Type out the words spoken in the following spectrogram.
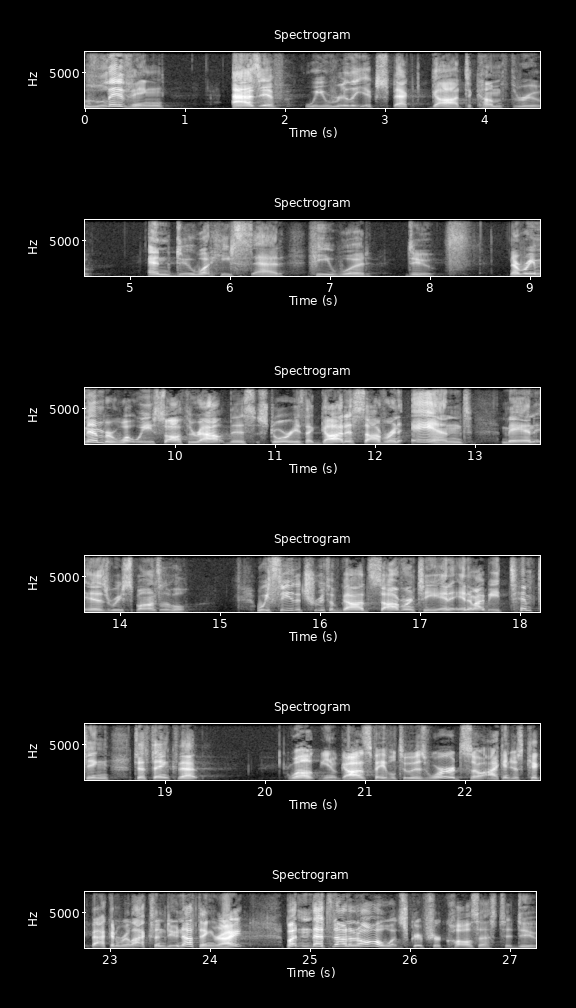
Living as if we really expect God to come through and do what He said He would do. Now, remember, what we saw throughout this story is that God is sovereign and man is responsible. We see the truth of God's sovereignty, and, it might be tempting to think that, well, you know, God's faithful to his word, so I can just kick back and relax and do nothing, right? But that's not at all what Scripture calls us to do.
